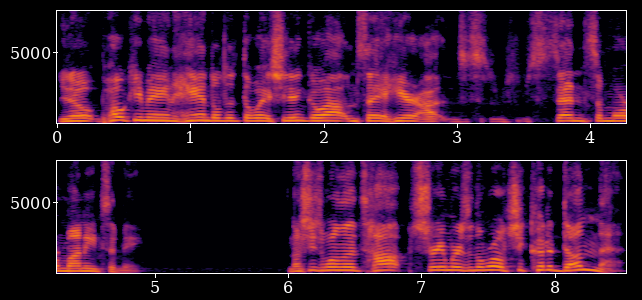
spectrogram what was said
You know, Pokimane handled it the way she didn't go out and say, "Here, I, send some more money to me." Now she's one of the top streamers in the world. She could have done that.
